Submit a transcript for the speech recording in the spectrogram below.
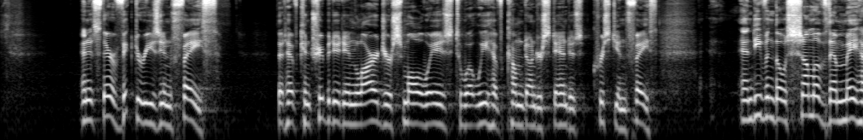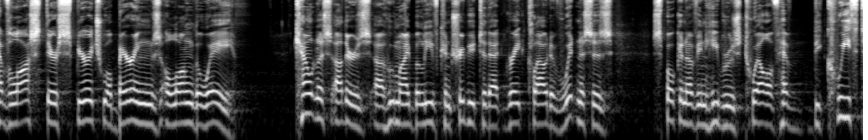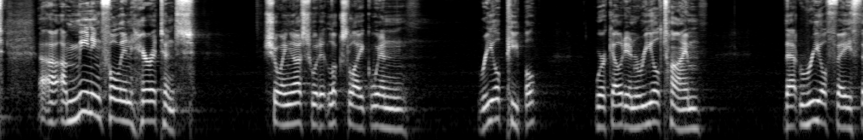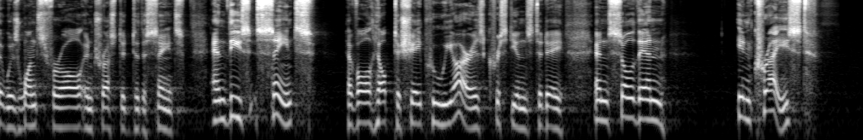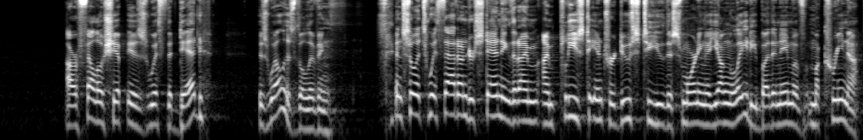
and it's their victories in faith that have contributed in large or small ways to what we have come to understand as Christian faith. And even though some of them may have lost their spiritual bearings along the way, countless others uh, whom I believe contribute to that great cloud of witnesses spoken of in Hebrews 12 have bequeathed uh, a meaningful inheritance, showing us what it looks like when real people work out in real time that real faith that was once for all entrusted to the saints. And these saints have all helped to shape who we are as Christians today. And so then, in Christ, our fellowship is with the dead as well as the living. And so it's with that understanding that I'm, I'm pleased to introduce to you this morning a young lady by the name of Macrina.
